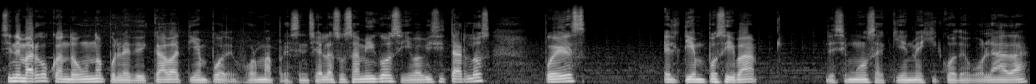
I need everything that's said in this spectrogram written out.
Sin embargo, cuando uno pues, le dedicaba tiempo de forma presencial a sus amigos y iba a visitarlos, pues el tiempo se iba, decimos aquí en México, de volada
